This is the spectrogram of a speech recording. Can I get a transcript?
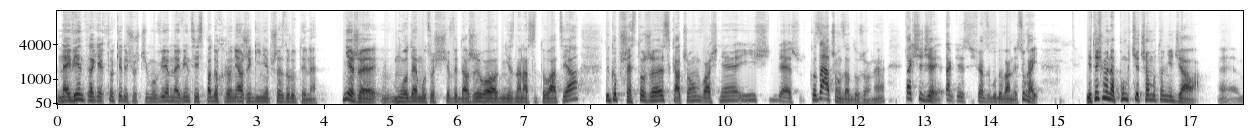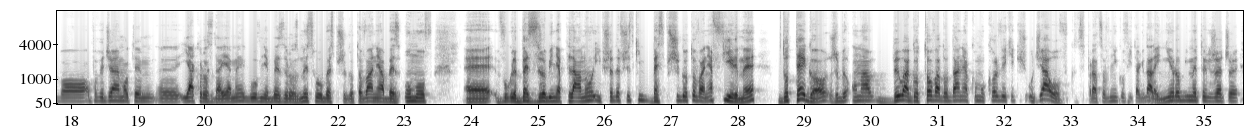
najwięcej, tak jak to kiedyś już ci mówiłem, najwięcej spadochroniarzy ginie przez rutynę. Nie, że młodemu coś się wydarzyło, nieznana sytuacja, tylko przez to, że skaczą właśnie i wiesz, kozaczą za dużo. Nie? Tak się dzieje, tak jest świat zbudowany. Słuchaj, jesteśmy na punkcie, czemu to nie działa, bo opowiedziałem o tym, e, jak rozdajemy, głównie bez rozmysłu, bez przygotowania, bez umów, e, w ogóle bez zrobienia planu i przede wszystkim bez przygotowania firmy do tego, żeby ona była gotowa do dania komukolwiek jakichś udziałów z pracowników i tak dalej. Nie robimy tych rzeczy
